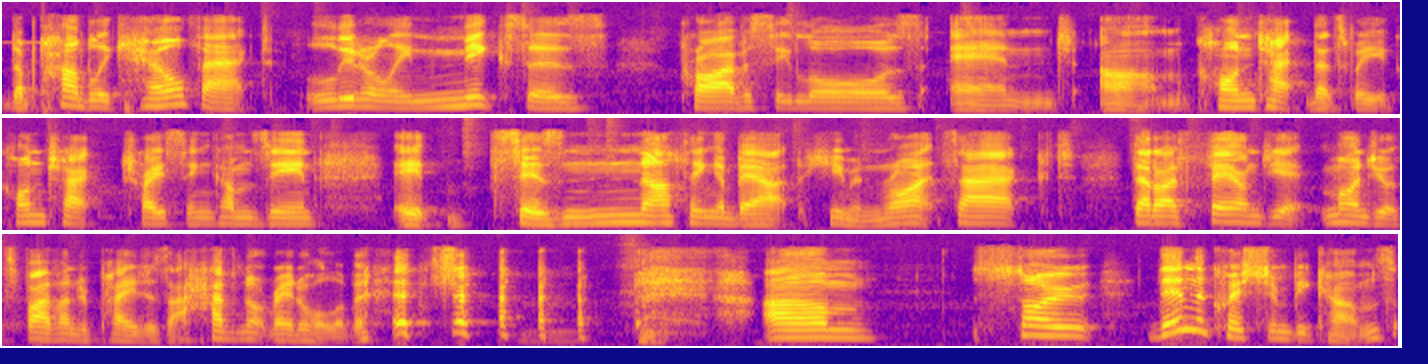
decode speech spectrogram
the public health act literally nixes privacy laws and um, contact that's where your contact tracing comes in. It says nothing about human rights act that i found yet. Mind you it's 500 pages. I have not read all of it. Um, so then the question becomes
